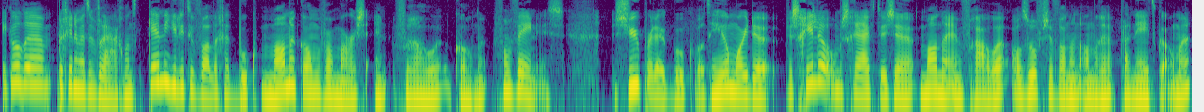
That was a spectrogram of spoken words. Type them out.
Ik wilde beginnen met een vraag, want kennen jullie toevallig het boek Mannen komen van Mars en Vrouwen komen van Venus? Superleuk boek, wat heel mooi de verschillen omschrijft tussen mannen en vrouwen, alsof ze van een andere planeet komen.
